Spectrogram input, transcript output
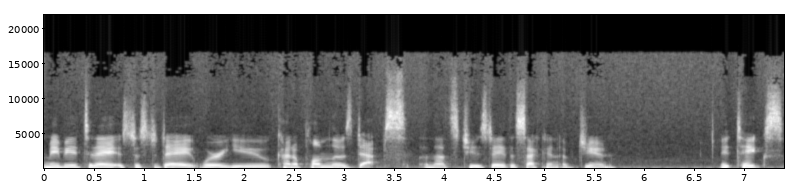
maybe today is just a day where you kind of plumb those depths, and that's Tuesday, the 2nd of June. It takes,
